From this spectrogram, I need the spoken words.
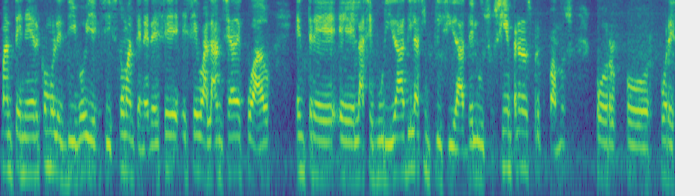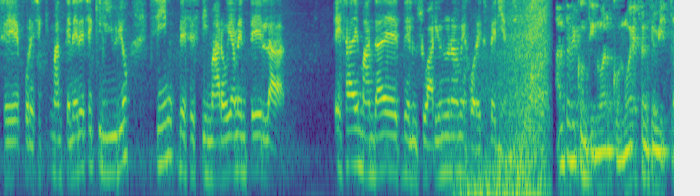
mantener, como les digo y insisto, mantener ese, ese balance adecuado entre eh, la seguridad y la simplicidad del uso. Siempre nos preocupamos por, por, por, ese, por ese, mantener ese equilibrio sin desestimar obviamente la, esa demanda del usuario en una mejor experiencia. Antes de continuar con nuestra entrevista,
